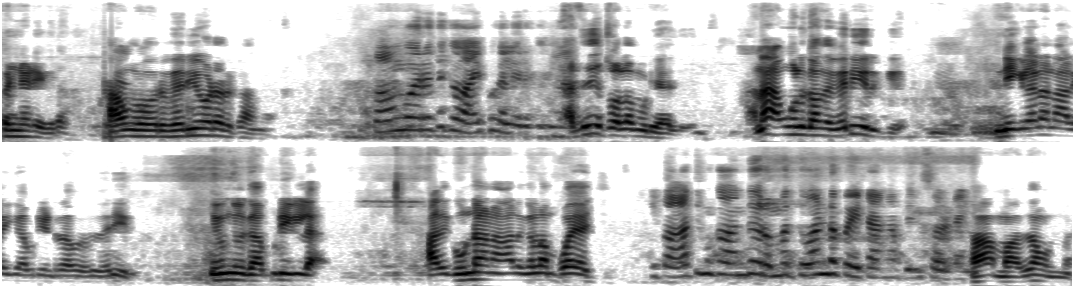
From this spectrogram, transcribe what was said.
பின்னடைவு. தான். அவங்க ஒரு வெறியோட இருக்காங்க. அவங்க வர்றதுக்கு வாய்ப்புகள் இருக்குங்களா? அது சொல்ல முடியாது. ஆனா அவங்களுக்கு அந்த வெறி இருக்கு. இன்னைக்கு இல்லைன்னா நாளைக்கு அப்படின்ற ஒரு வெறி இருக்கு. இவங்களுக்கு அப்படி இல்லை. அதுக்கு உண்டான ஆளுங்கெல்லாம் போயாச்சு. இப்போ அதிமுக வந்து ரொம்ப துவண்டு போயிட்டாங்க அப்படின்னு சொல்றீங்க. ஆமா அதுதான் உண்மை.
